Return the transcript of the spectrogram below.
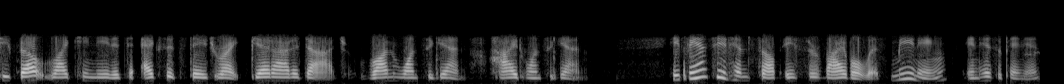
he felt like he needed to exit stage right, get out of Dodge, run once again, hide once again. He fancied himself a survivalist, meaning, in his opinion,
